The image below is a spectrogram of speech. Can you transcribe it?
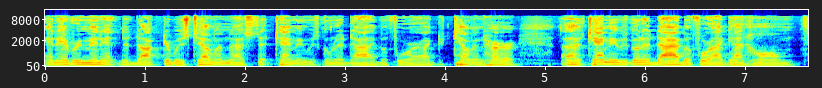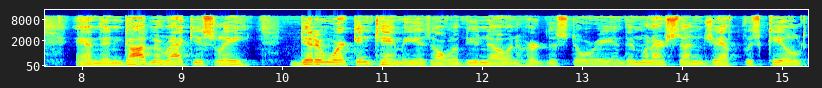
And every minute the doctor was telling us that Tammy was going to die before I, telling her uh, Tammy was going to die before I got home. And then God miraculously did a work in Tammy, as all of you know and heard the story. And then when our son Jeff was killed,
